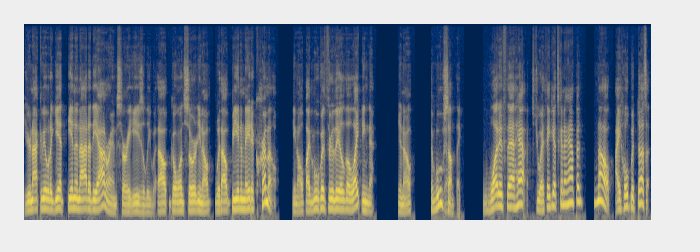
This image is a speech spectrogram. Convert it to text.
you're not going to be able to get in and out of the on ramps very easily without going sort you know, without being made a criminal, you know, by moving through the, the lightning net, you know, to move yeah. something. What if that happens? Do I think it's going to happen? No, I hope it doesn't.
